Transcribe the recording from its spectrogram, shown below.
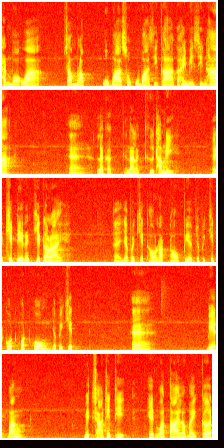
ท่านบอกว่าสำหรับอุบาสกอุบาสิกาก็ให้มีศีลห้าแล้วก็นั่นแหละคือทำดี คิดดีนะคิดอะไร อย่าไปคิดเอารัดเอาเปรียบอย่าไปคิดโกดโคดโกง อย่าไปคิดเบียดบังมิจฉาทิฏฐิเห็นว่าตายแล้วไม่เกิด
